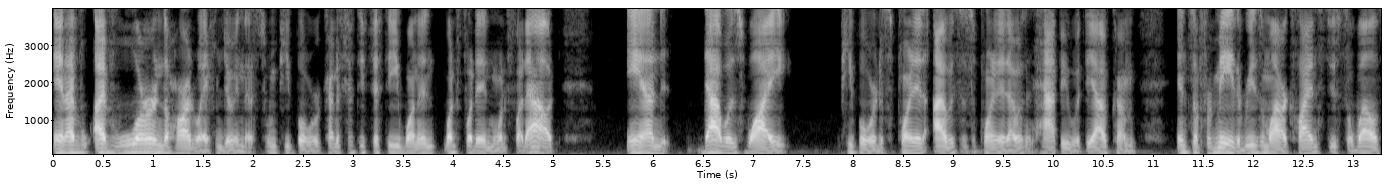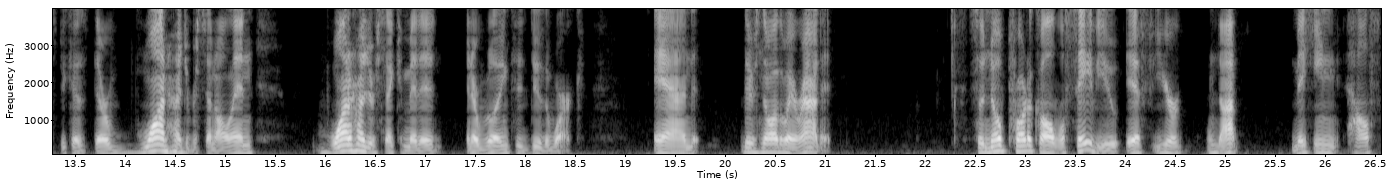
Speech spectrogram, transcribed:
and I've I've learned the hard way from doing this when people were kind of 50-50 one in one foot in one foot out and that was why people were disappointed I was disappointed I wasn't happy with the outcome and so for me the reason why our clients do so well is because they're 100% all in 100% committed and are willing to do the work and there's no other way around it. So no protocol will save you if you're not making health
